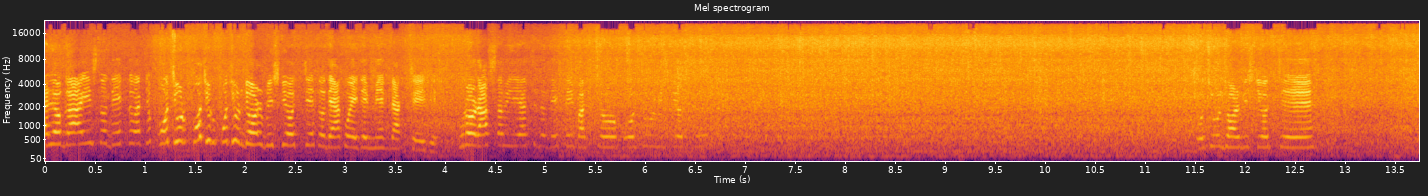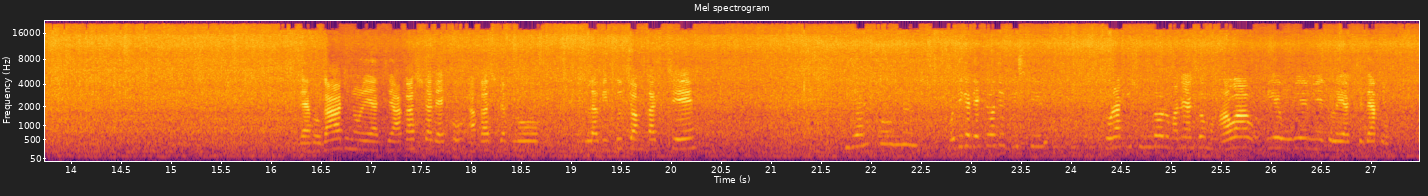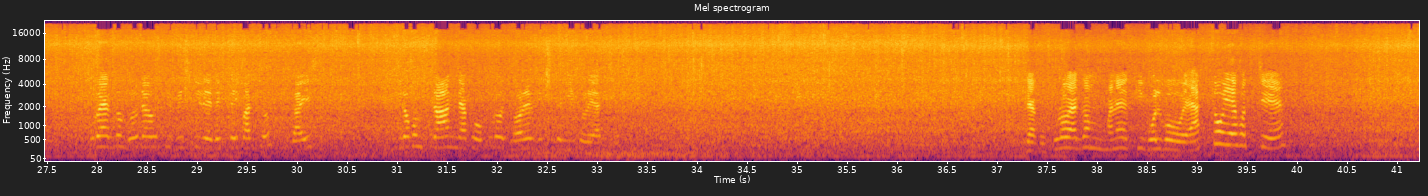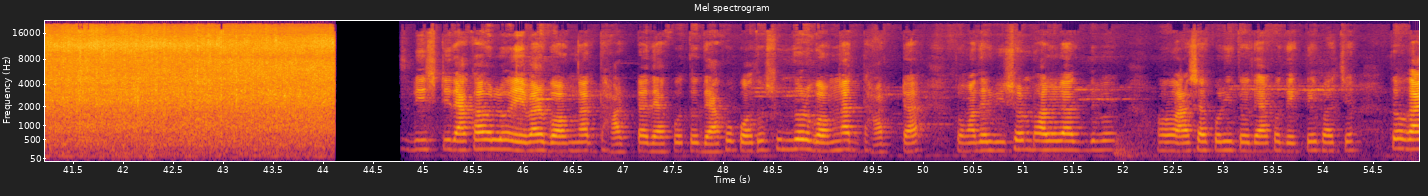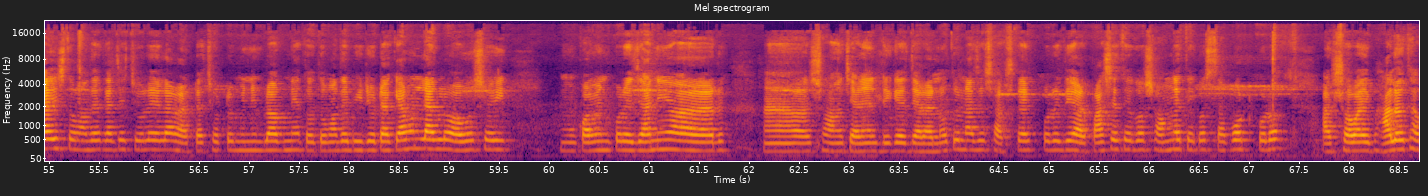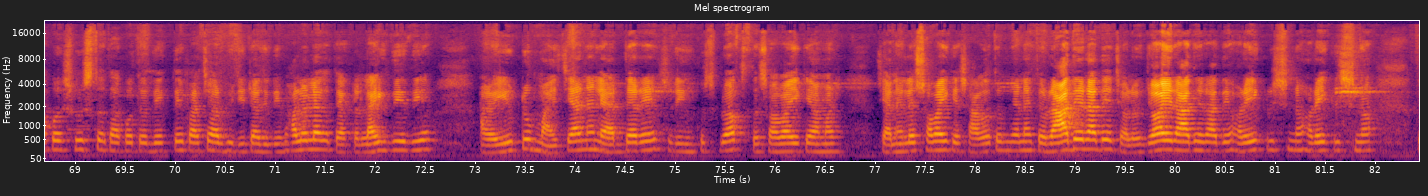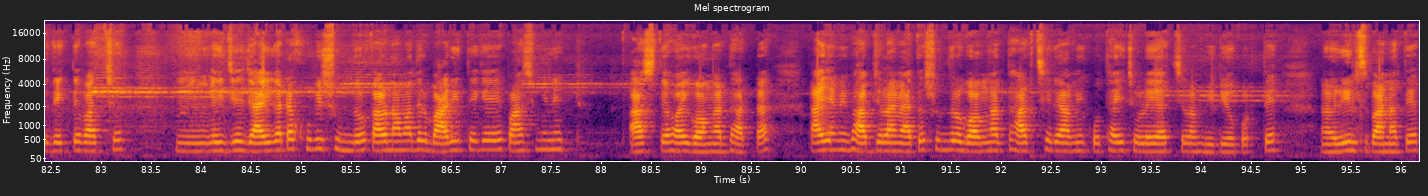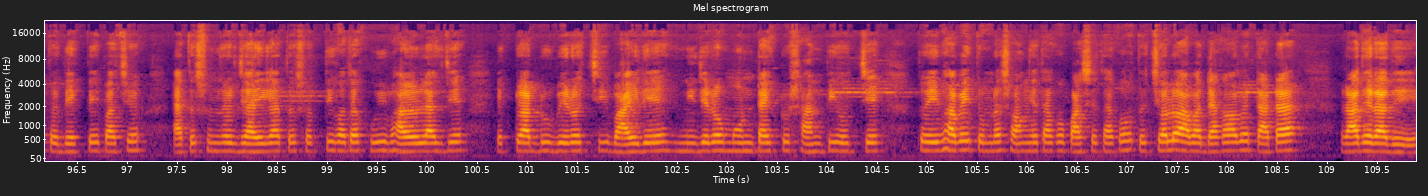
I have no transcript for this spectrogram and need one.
Hello guys তো দেখতে পাচ্ছ, প্রচুর প্রচুর প্রচুর জোর বৃষ্টি হচ্ছে। তো দেখো, এই যে মেঘ ডাকছে, এই যে পুরো রাস্তা বেরিয়ে যাচ্ছে, তো দেখতেই পাচ্ছ, প্রচুর বৃষ্টি হচ্ছে। প্রচুর ঝড় বৃষ্টি হচ্ছে। দেখো, গাছ নড়ে যাচ্ছে আকাশটা দেখো, আকাশটা পুরো বিদ্যুৎ চমকাচ্ছে। ওদিকে দেখতে পাচ্ছি বৃষ্টি তোরা কি সুন্দর মানে একদম হাওয়া দিয়ে উড়িয়ে নিয়ে চলে যাচ্ছে, দেখো। পুরো একদম রোজা হচ্ছে বৃষ্টি রে দেখতেই পাচ্ছ। গাইস কীরকম প্রাণ দেখো, পুরো ঝড়ের বৃষ্টিতে নিয়ে চলে যাচ্ছে। দেখো, পুরো একদম মানে কি বলব, এত ইয়ে হচ্ছে। বৃষ্টি দেখা হলো, এবার গঙ্গার ধারটা দেখো। তো দেখো কত সুন্দর গঙ্গার ধারটা। তোমাদের ভীষণ ভালো লাগবে আশা করি। তো দেখো, দেখতেই পাচ্ছ। তো গাইজ তোমাদের কাছে চলে এলাম একটা ছোট্ট মিনি ব্লগ নিয়ে। তো তোমাদের ভিডিওটা কেমন লাগল অবশ্যই কমেন্ট করে জানিও। আর চ্যানেলটিকে যারা নতুন আছে সাবস্ক্রাইব করে দিও। আর পাশে থেকো, সঙ্গে থেকো সাপোর্ট করো। আর সবাই ভালো থাকো, সুস্থ থাকো। তো দেখতেই পাচ্ছ, আর ভিডিওটা যদি ভালো লাগে, তো একটা লাইক দিয়ে দিও। আর YouTube my channel at the rate Rinku's blogs তো সবাইকে, আমার চ্যানেলের সবাইকে স্বাগতম জানাই। তো রাধে রাধে, চলো, জয় রাধে রাধে, হরে কৃষ্ণ হরে কৃষ্ণ। তো দেখতে পাচ্ছ এই যে জায়গাটা খুবই সুন্দর, কারণ আমাদের বাড়ি থেকে পাঁচ মিনিট আসতে হয় গঙ্গার ধারটা। তাই আমি ভাবছিলাম, এত সুন্দর গঙ্গার ধার ছেড়ে আমি কোথায় চলে যাচ্ছিলাম ভিডিও করতে রিলস বানাতে। তো দেখতেই পাচ্ছ, এত সুন্দর জায়গা। তো সত্যি কথা খুবই ভালো লাগছে, একটু আড্ডু বেরোচ্ছি, বাইরে নিজেরও মনটা একটু শান্তি হচ্ছে। তো এইভাবেই তোমরা সঙ্গে থাকো, পাশে থাকো। তো চলো আবার দেখা হবে, টাটা, রাধে রাধে।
